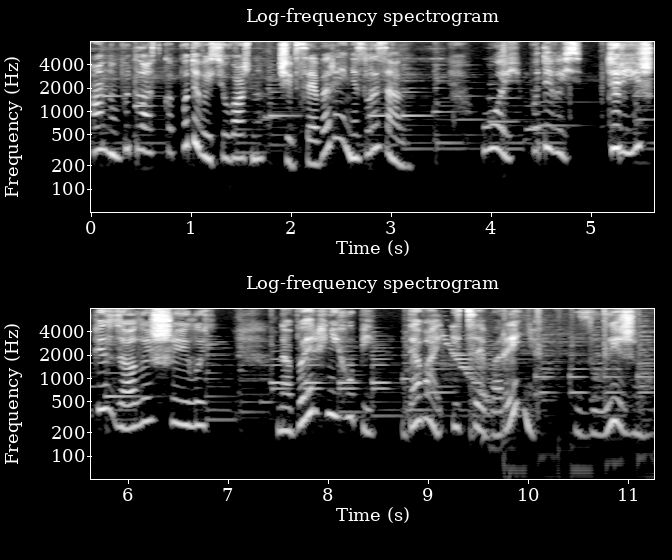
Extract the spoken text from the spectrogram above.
Ану, будь ласка, подивись уважно, чи все варення злизали. Ой, подивись, трішки залишилось. На верхній губі давай і це варення злижемо.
